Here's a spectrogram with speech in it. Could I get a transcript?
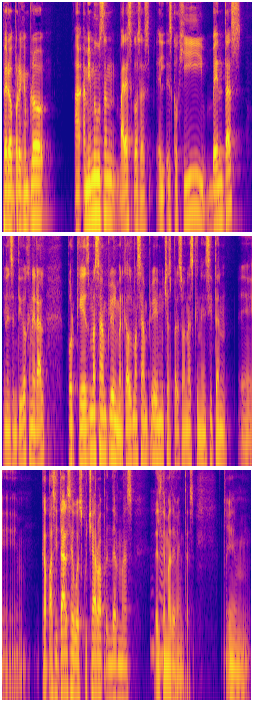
pero, por ejemplo, a, mí me gustan varias cosas. escogí ventas en el sentido general porque es más amplio, el mercado es más amplio y hay muchas personas que necesitan eh, capacitarse o escuchar o aprender más del tema de ventas. Em,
